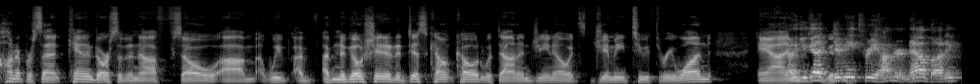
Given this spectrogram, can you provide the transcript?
100% can't endorse it enough. So um, we've I've, I've negotiated a discount code with Don and Gino. It's Jimi two three one, and no, you got Jimi three hundred now, buddy.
